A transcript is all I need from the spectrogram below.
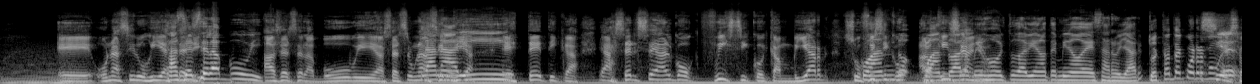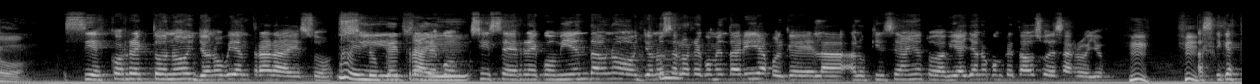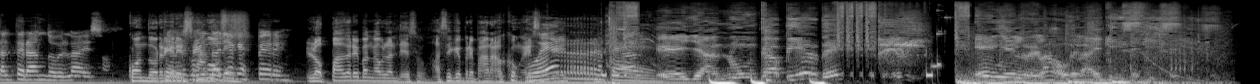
eh, una cirugía Hacerse estética? las boobies. Hacerse las boobies, hacerse una La cirugía nariz. estética, hacerse algo físico y cambiar su Cuando, físico a los cuando 15 a lo años. mejor todavía no ha terminado de desarrollar. ¿Tú estás de acuerdo con eso? Si es correcto o no, yo no voy a entrar a eso. Ay, si, nunca se si recomienda o no, yo no se lo recomendaría porque la- a los 15 años todavía ya no ha completado su desarrollo. Hmm. Así que está alterando, ¿verdad? Eso. Cuando Te regresemos, que espere. los padres van a hablar de eso. Así que preparados con eso. Fuerte. Ella nunca pierde. En el relajo de la X.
